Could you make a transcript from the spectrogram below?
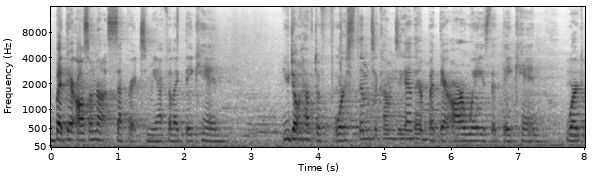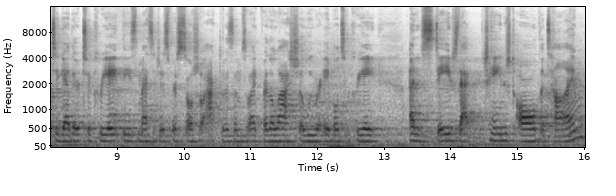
but they're also not separate to me. I feel like they can you don't have to force them to come together, but there are ways that they can work together to create these messages for social activism. So, like for the last show, we were able to create a stage that changed all the time.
